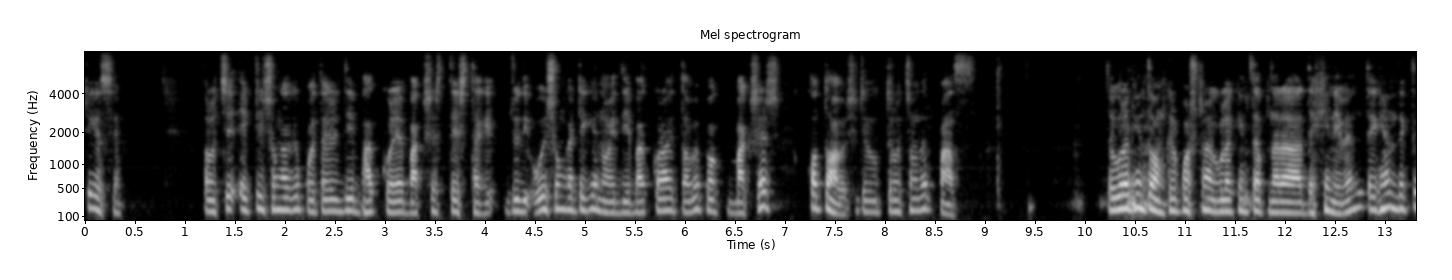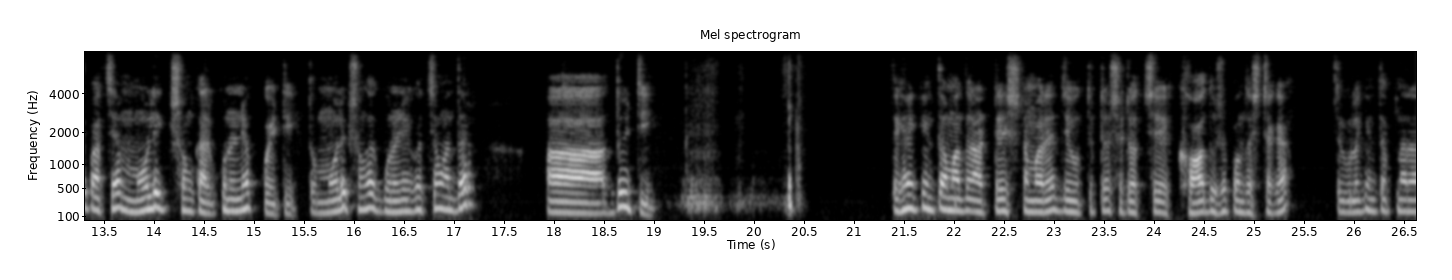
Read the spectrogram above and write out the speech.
ঠিক আছে? তারপর হচ্ছে একটি সংখ্যাকে পঁয়তাল্লিশ দিয়ে ভাগ করে বাকশেষ তেইশ থাকে। যদি ওই সংখ্যাটিকে নয় দিয়ে ভাগ করা হয়, তবে বাকশেষ কত হবে? সেটার উত্তর হচ্ছে আমাদের পাঁচ। তো এগুলো কিন্তু অঙ্কের প্রশ্ন, এগুলো কিন্তু আপনারা দেখে নেবেন। তো এখানে দেখতে পাচ্ছেন, মৌলিক সংখ্যার গুণনীয়ক কয়টি? তো মৌলিক সংখ্যার গুণনীয়ক হচ্ছে আমাদের দুইটি। এখানে কিন্তু আমাদের আটত্রিশ নম্বরে যে উত্তরটা, সেটা হচ্ছে খ, দুশো পঞ্চাশ টাকা। তো এগুলো কিন্তু আপনারা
